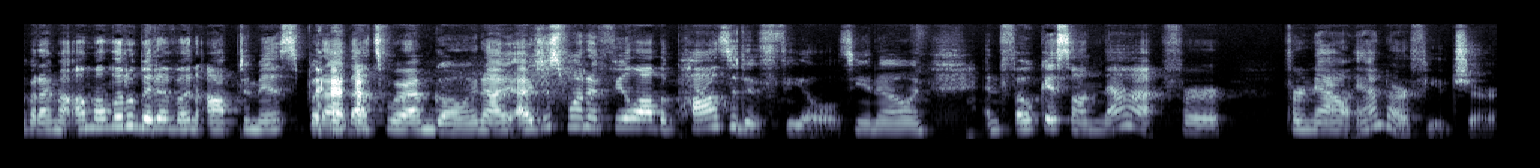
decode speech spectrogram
But I'm a, I'm a little bit of an optimist, but I, that's where I'm going. I, I just want to feel all the positive feels, you know, and and focus on that for for now and our future.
